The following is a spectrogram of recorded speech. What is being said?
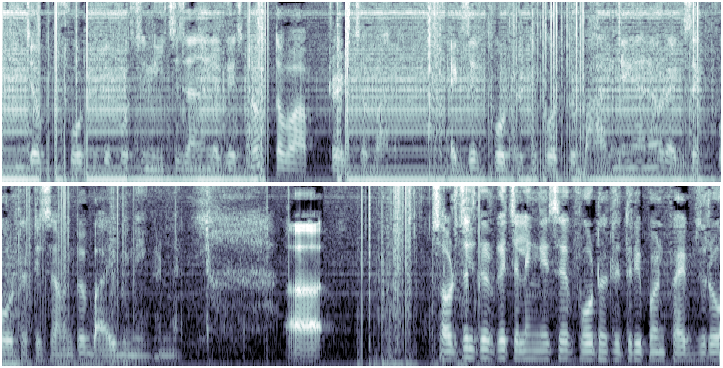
कि जब फोर थर्टी फोर से नीचे जाने लगे स्टॉक तब आप ट्रेड से बाहर। एक्जैक्ट फोर थर्टी फोर पर बाहर नहीं आना और एक्जैक्ट फोर थर्टी सेवन पर बाई भी नहीं करना है। शॉर्ट सेल करके चलेंगे इसे four thirty three point five zero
